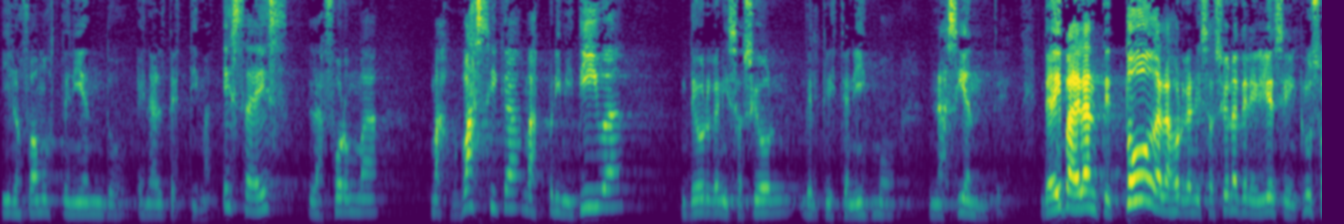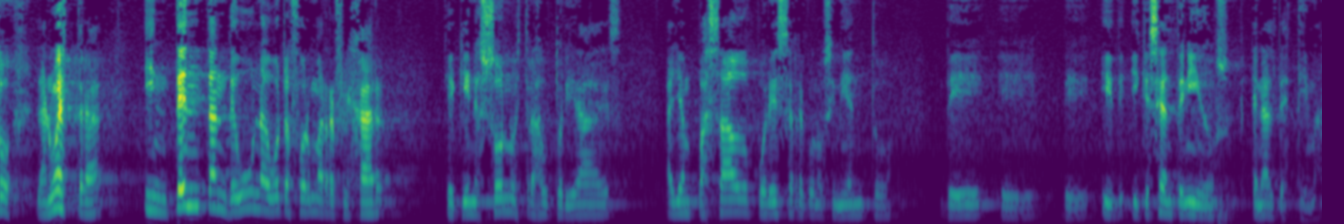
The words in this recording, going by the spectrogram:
y los vamos teniendo en alta estima. Esa es la forma más básica, más primitiva de organización del cristianismo naciente. De ahí para adelante, todas las organizaciones de la Iglesia, incluso la nuestra, intentan de una u otra forma reflejar que quienes son nuestras autoridades hayan pasado por ese reconocimiento eh, y, y que sean tenidos en alta estima.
